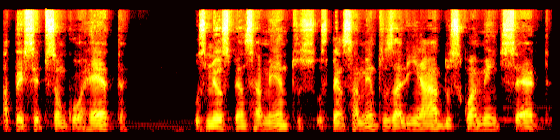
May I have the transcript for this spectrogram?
a percepção correta, os meus pensamentos, os pensamentos alinhados com a mente certa,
